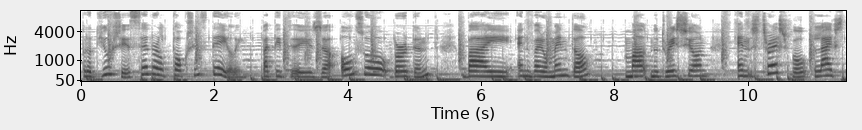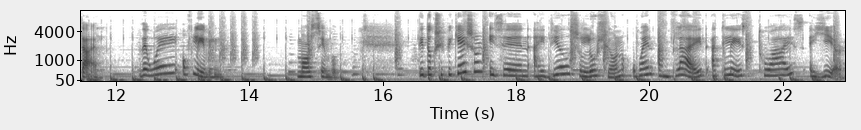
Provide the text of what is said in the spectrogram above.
produces several toxins daily, but it is uh, also burdened by environmental malnutrition and stressful lifestyle, the way of living. More simple. Detoxification is an ideal solution when applied at least twice a year.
